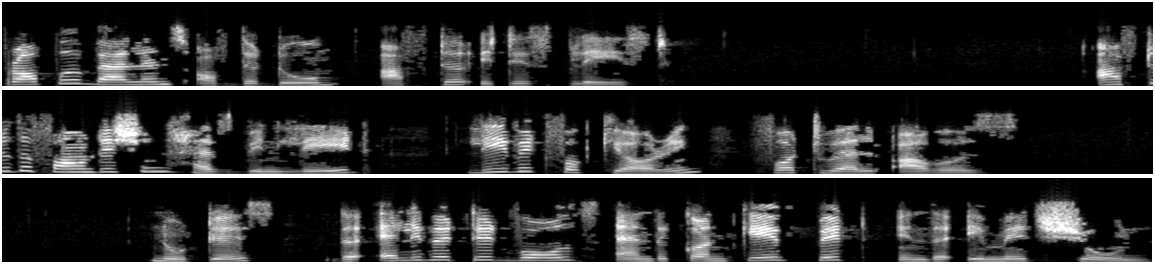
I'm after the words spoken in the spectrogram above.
proper balance of the dome after it is placed. After the foundation has been laid, leave it for curing for 12 hours. Notice the elevated walls and the concave pit in the image shown.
